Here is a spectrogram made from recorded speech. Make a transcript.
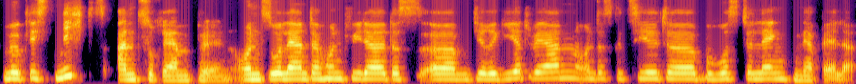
möglichst nichts anzurempeln. Und so lernt der Hund wieder das äh, dirigiert werden und das gezielte, bewusste Lenken der Bälle.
